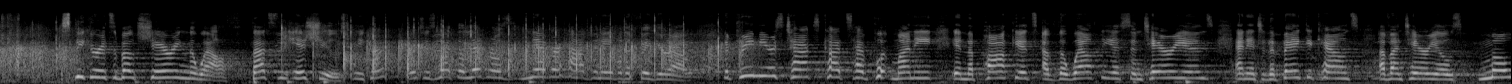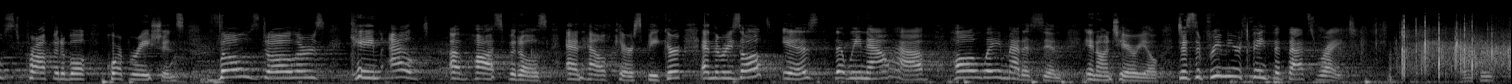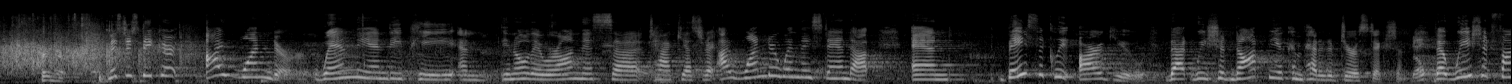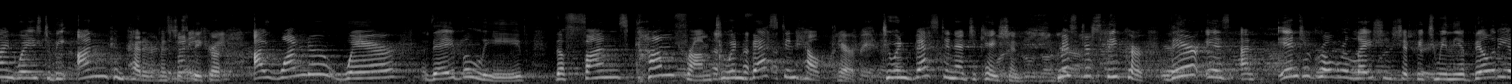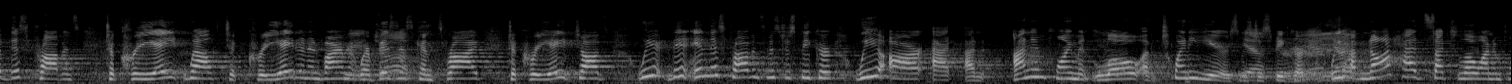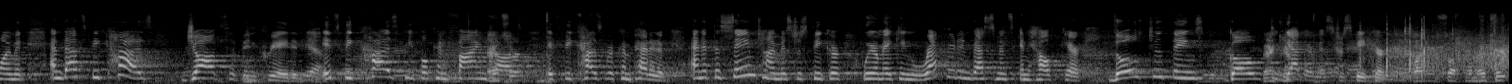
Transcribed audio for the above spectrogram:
Speaker, it's about sharing the wealth. That's the issue, Speaker, which is what the Liberals never have been able to figure out. The Premier's tax cuts have put money in the pockets of the wealthiest Ontarians and into the bank accounts of Ontario's most profitable corporations. Those dollars came out of hospitals and healthcare, Speaker, and the result is that we now have hallway medicine in Ontario. Does the Premier think that that's right? Mr. Speaker, I wonder when the NDP, and you know they were on this uh, tack yesterday, I wonder when they stand up and basically argue that we should not be a competitive jurisdiction, that we should find ways to be uncompetitive, Mr. Speaker. I wonder where they believe the funds come from to invest in health care, to invest in education. Mr. Speaker, there is an integral relationship between the ability of this province to create wealth, to create an environment where business can thrive, to create jobs. We're, in this province, Mr. Speaker, we are at an unemployment low of 20 years, Mr. Speaker. We have not had such low unemployment, and that's because jobs have been created. It's because people can find jobs. It's because we're competitive. And at the same time, Mr. Speaker, we are making record investments in health care. Those two things go Thank you. together, Mr. Speaker. Supplementary.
